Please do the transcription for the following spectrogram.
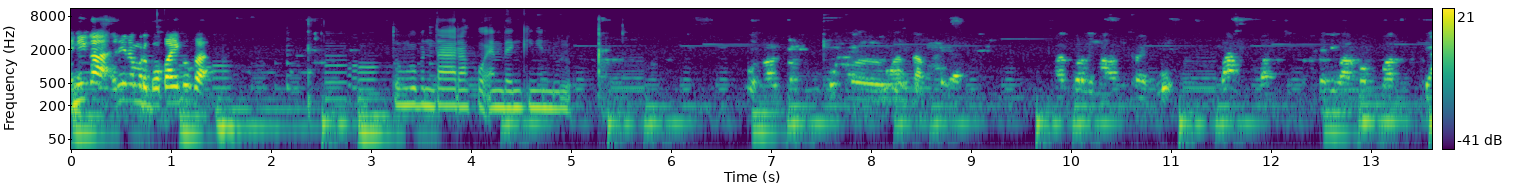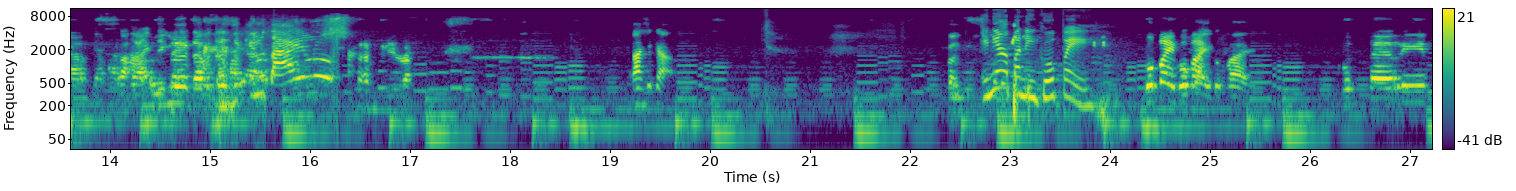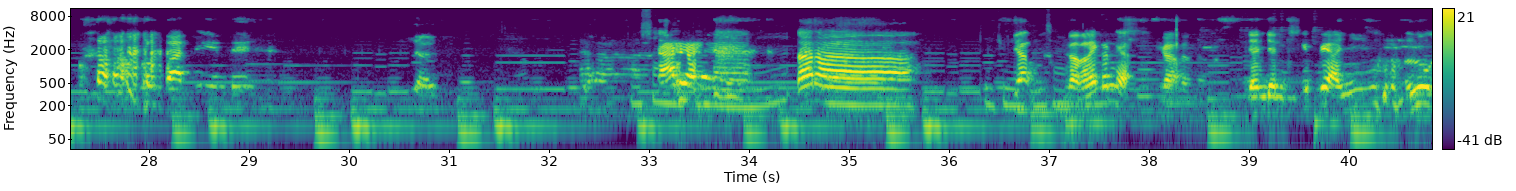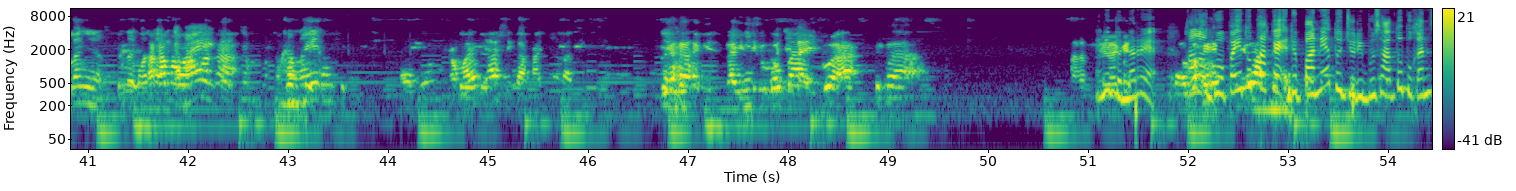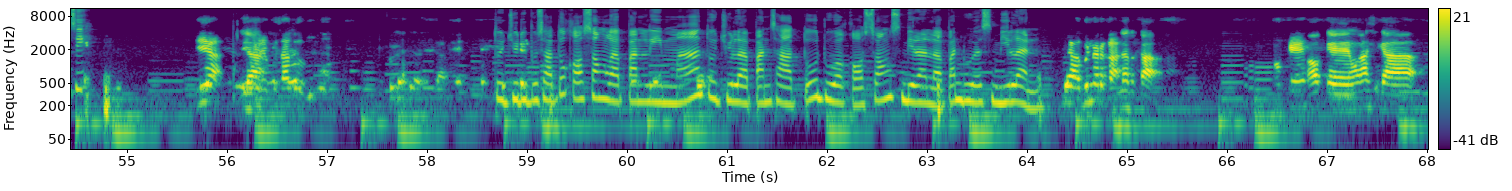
Ini kak, ini nomor gopay ku kak. Tunggu bentar, aku m-bankingin dulu. Mantap. Transfer lima ratus jadi wakaf buat biar tiap hari. Anjing lu dapat rezeki lu tai lu. Kasih kak. Ini apa nih, GoPay? Gopay, gopay, gopay. Kuterip obat ini. Kosong. Tara. Tara. Ya, enggak kalian kan ya? Enggak. Jangan-jangan skip ya anjing. Lu kan ya. Kakak mau apa kak? Kakak naik. kemarin ya si kakaknya lagi ya lagi lagi di gopay gua Ini bener ya? Kalau GoPay itu pakai depannya 7001 bukan sih? Iya, Iya. 2001. 7001 085 781 20 9829. Iya, bener Kak. bener kak Oke. oke makasih kak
